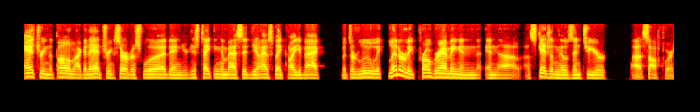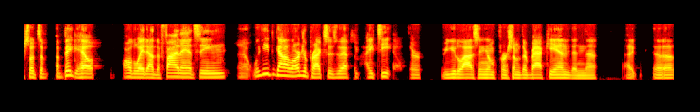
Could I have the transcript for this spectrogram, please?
answering the phone like an answering service would, and you're just taking a message. You know, have somebody call you back but they're literally, literally programming and, and uh, uh, scheduling those into your uh, software. So it's a, a, big help all the way down to financing. Uh, we've even got our larger practices who have some IT help. They're, utilizing them for some of their back end and uh, uh,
